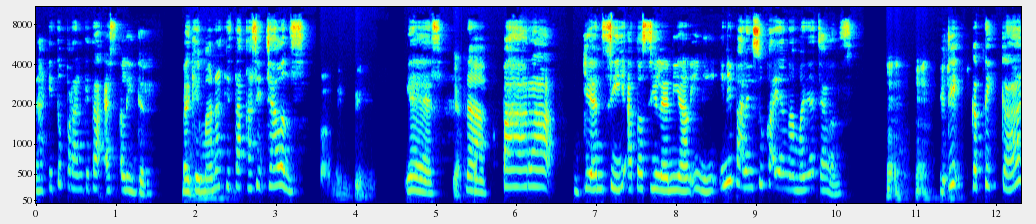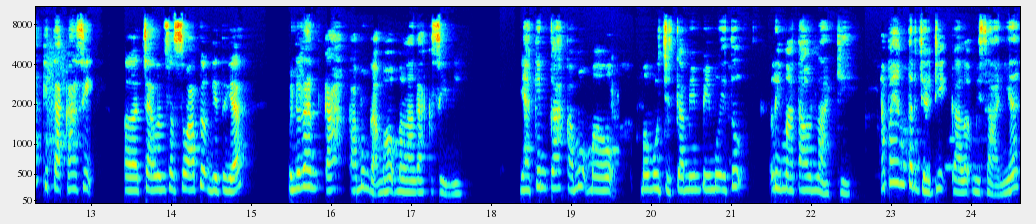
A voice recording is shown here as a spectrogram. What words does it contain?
Nah, itu peran kita as a leader. Bagaimana hmm. kita kasih challenge? Pemimpin. Yes. Ya. Nah, para Gen Z atau zilenial ini, ini paling suka yang namanya challenge. Jadi ketika kita kasih uh, challenge sesuatu gitu ya, benerankah kamu nggak mau melangkah ke sini? Yakinkah kamu mau mewujudkan mimpimu itu lima tahun lagi? Apa yang terjadi kalau misalnya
